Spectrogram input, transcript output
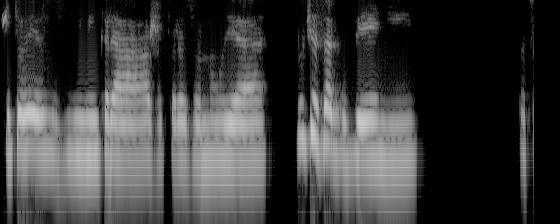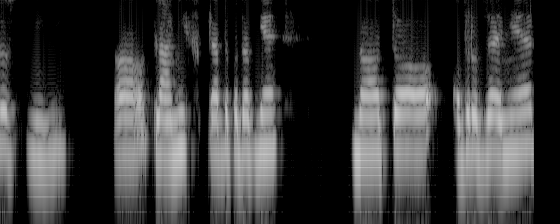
że to jest z nimi gra, że to rezonuje. Ludzie zagubieni, to co z nimi? To dla nich prawdopodobnie no to odrodzenie,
